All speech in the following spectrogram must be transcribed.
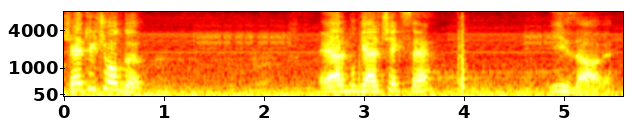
Chat 3 oldu. Eğer bu gerçekse iyiyiz abi.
